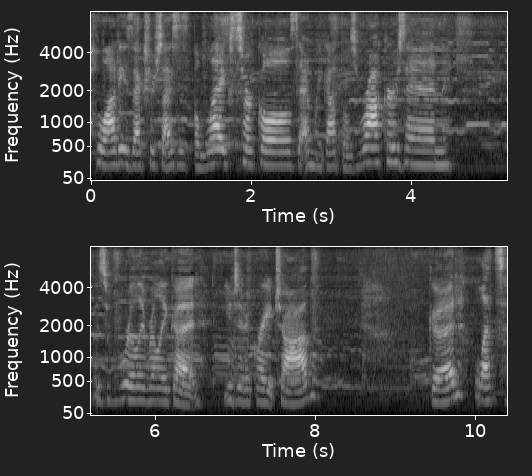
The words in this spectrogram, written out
Pilates exercises, the leg circles, and we got those rockers in. It was really, really good. You did a great job. Good. Let's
